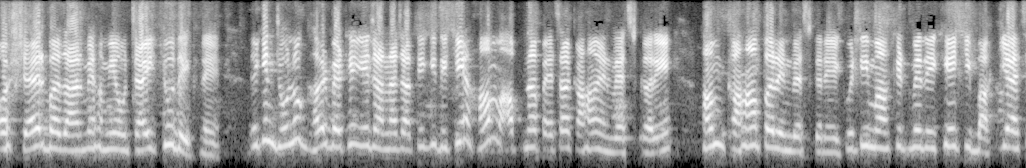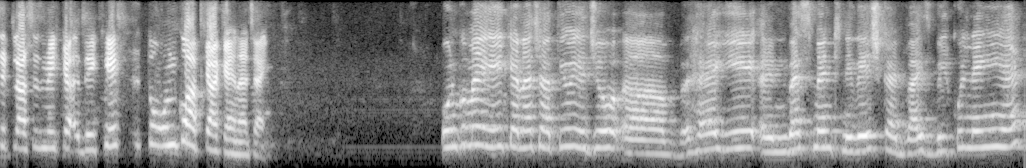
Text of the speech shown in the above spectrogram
और शेयर बाज़ार में हम ये ऊंचाई क्यों देख रहे हैं? लेकिन जो लोग घर बैठे ये जानना चाहते हैं कि देखिए, हम अपना पैसा कहाँ इन्वेस्ट करें? हम कहाँ पर इन्वेस्ट करें? इक्विटी मार्केट में देखें कि बाकी एसेट क्लासेस में क्या देखें तो उनको आप क्या कहना चाहेंगे? उनको मैं यही कहना चाहती हूँ ये जो आ, है ये इन्वेस्टमेंट निवेश का एडवाइस बिल्कुल नहीं है।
